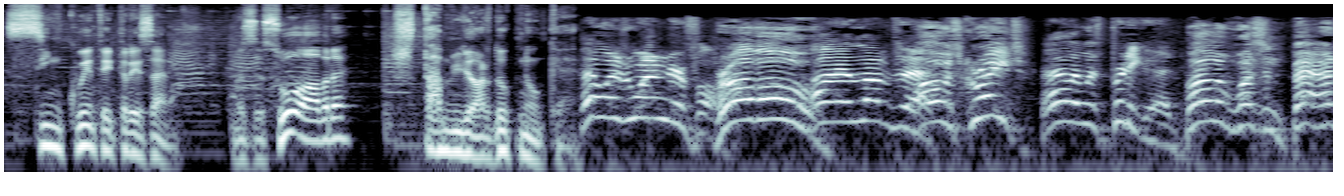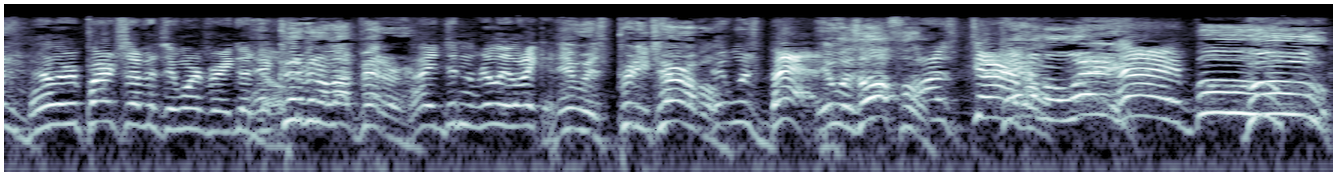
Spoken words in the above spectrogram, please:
53 anos. Mas a sua obra está melhor do que nunca. That was wonderful. Bravo! I loved that. Oh, it was great. Well, it was pretty good. Well, it wasn't bad. Well, there were parts of it that weren't very good, It though. could have been a lot better. I didn't really like it. It was pretty terrible. It was bad. It was awful. It was terrible. Get him away! Hey, boo! Boo!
